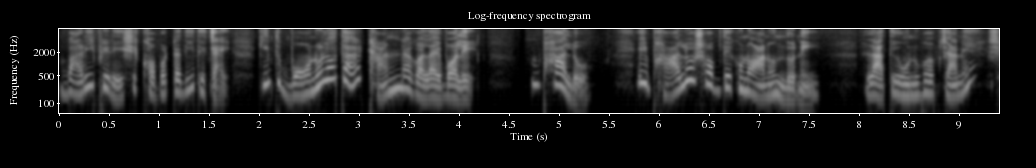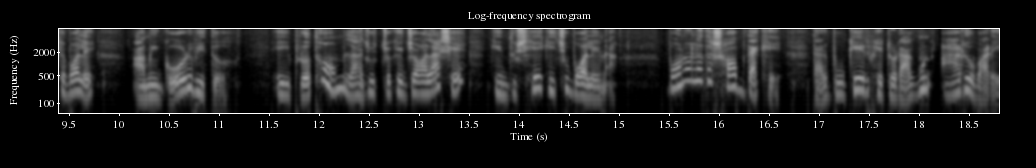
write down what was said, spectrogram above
বাড়ি ফিরে সে খবরটা দিতে চায়, কিন্তু বনলতা ঠান্ডা গলায় বলে, ভালো, এই ভালো শব্দে কোনো আনন্দ নেই। রাতে অনুভব জানে, সে বলে, আমি গর্বিত। এই প্রথম লাজুর চোখে জল আসে, কিন্তু সে কিছু বলে না। বনলতা সব দেখে, তার বুকের ভেতর আগুন আরও বাড়ে।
